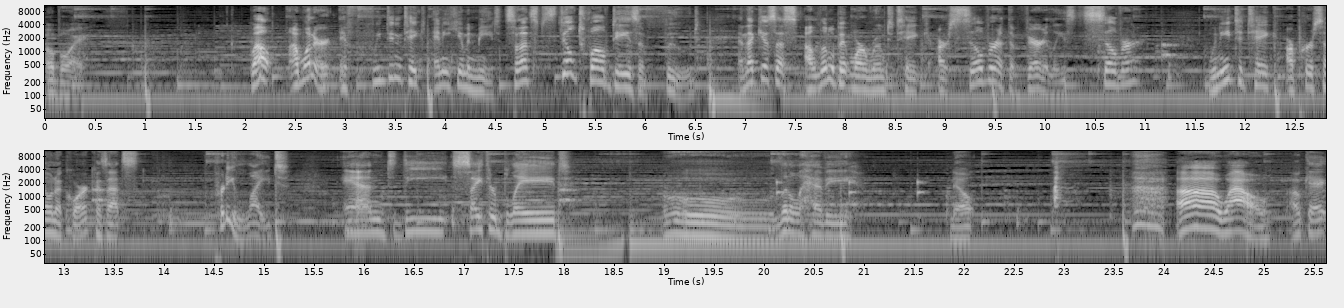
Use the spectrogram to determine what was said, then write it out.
Oh boy. Well, I wonder if we didn't take any human meat, so that's still 12 days of food, and that gives us a little bit more room to take our silver at the very least. Silver. We need to take our Persona Core, because that's pretty light, and the Scyther Blade. Ooh, little heavy. No. Ah, oh, wow. Okay.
